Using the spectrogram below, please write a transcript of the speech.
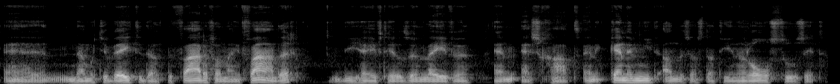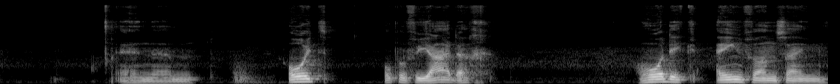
En nou moet je weten dat de vader van mijn vader, die heeft heel zijn leven MS gehad. En ik ken hem niet anders dan dat hij in een rolstoel zit. En um, ooit op een verjaardag hoorde ik een van zijn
